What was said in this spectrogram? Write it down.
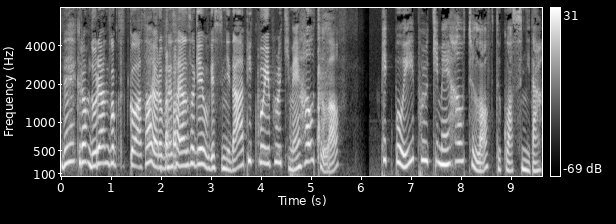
네, 그럼 노래 한 곡 듣고 와서 여러분의 사연 소개해 보겠습니다. 픽보이 폴킴의 How to Love. 픽보이 폴킴의 How to Love 듣고 왔습니다.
